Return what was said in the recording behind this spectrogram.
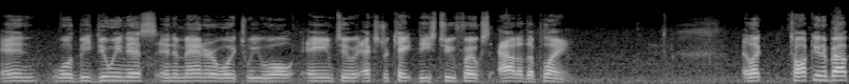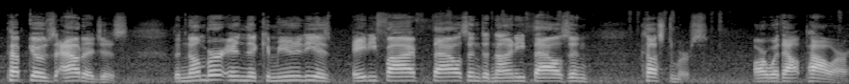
and we'll be doing this in a manner which we will aim to extricate these two folks out of the plane. Like talking about Pepco's outages, the number in the community is 85,000 to 90,000 customers are without power.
